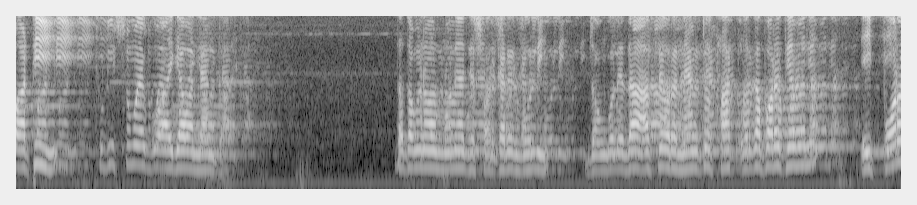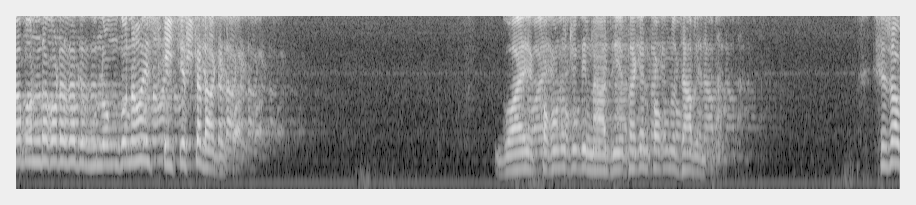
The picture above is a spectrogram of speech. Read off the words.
পার্টি ছুটির সময় গোয়ায় যাওয়ার ন্যাংটা তা তখন আমার মনে আছে সরকারের বলি, জঙ্গলে যা আছে ওরা ন্যাংটো থাক ওরকা পরে হবে না। এই পরা বন্ধ করা যাতে উলঙ্গ না হয়, সেই চেষ্টাটা আগে কর। গোয়ায় কখনো যদি না যেয়ে থাকেন, কখনো যাবেন না। সেসব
